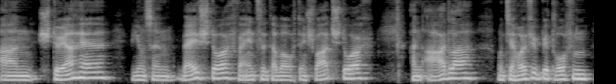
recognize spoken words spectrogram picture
an Störche, wie unseren Weißstorch, vereinzelt aber auch den Schwarzstorch, an Adler und sehr häufig betroffen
